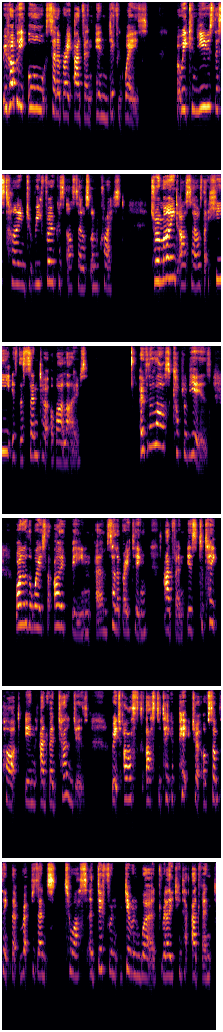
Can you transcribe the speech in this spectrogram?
We probably all celebrate Advent in different ways but we can use this time to refocus ourselves on Christ, to remind ourselves that He is the centre of our lives. Over the last couple of years, one of the ways that I've been um, celebrating Advent is to take part in Advent challenges, which asks us to take a picture of something that represents to us a different given word relating to Advent,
